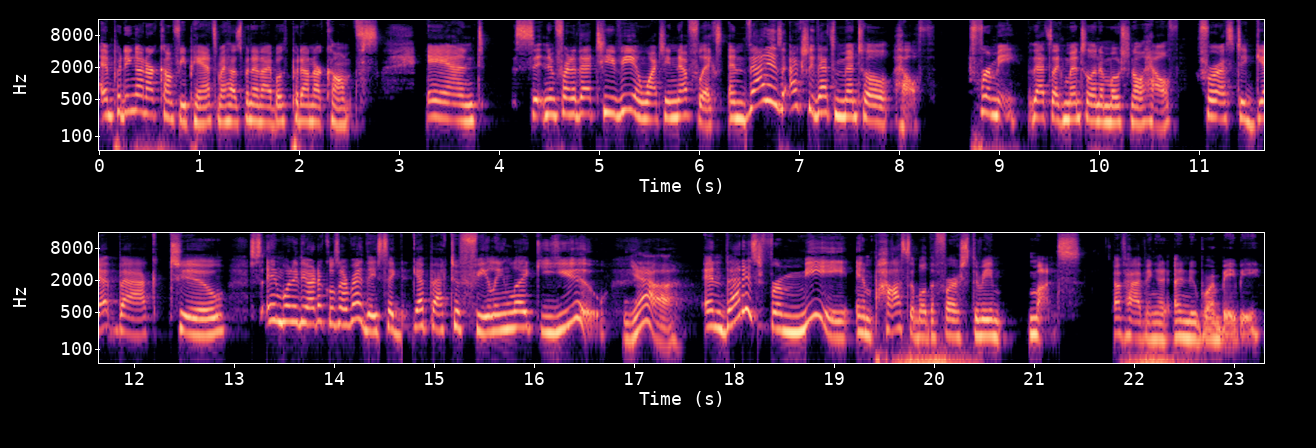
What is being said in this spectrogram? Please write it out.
And putting on our comfy pants. My husband and I both put on our comfs and sitting in front of that TV and watching Netflix. And that is actually, that's mental health for me. That's like mental and emotional health for us to get back to, in one of the articles I read, they said, get back to feeling like you. yeah And that is for me impossible the first three months of having a, a newborn baby.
